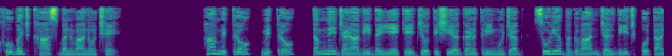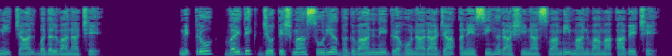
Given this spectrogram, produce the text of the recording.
ખૂબ જ ખાસ બનવાનો છે. હા મિત્રો મિત્રો, તમને જણાવી દઈએ કે જ્યોતિષીય ગણતરી મુજબ સૂર્ય ભગવાન જલ્દી જ પોતાની ચાલ બદલવાના છે. મિત્રો, વૈદિક જ્યોતિષમાં સૂર્ય ભગવાનને ગ્રહોના રાજા અને સિંહ રાશિના સ્વામી માનવામાં આવે છે.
